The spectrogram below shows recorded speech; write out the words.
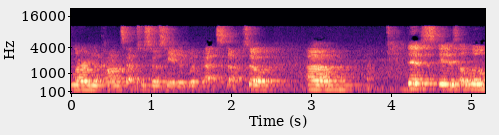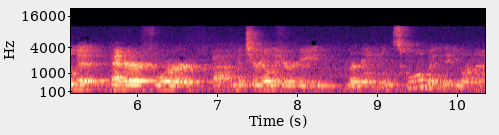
learn the concepts associated with that stuff. So um, this is a little bit better for uh, material that you're already learning in school, but that you want to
